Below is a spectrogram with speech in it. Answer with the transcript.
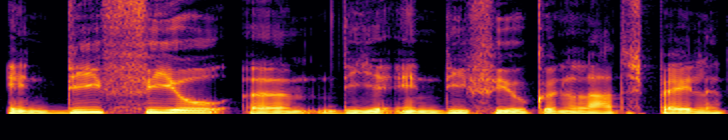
in die feel, um, die je in die feel kunnen laten spelen.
